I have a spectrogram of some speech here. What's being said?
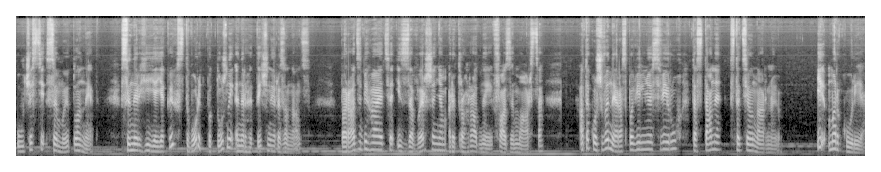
участі семи планет, синергія яких створить потужний енергетичний резонанс. Парад збігається із завершенням ретроградної фази Марса, а також Венера сповільнює свій рух та стане стаціонарною. І Меркурія,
